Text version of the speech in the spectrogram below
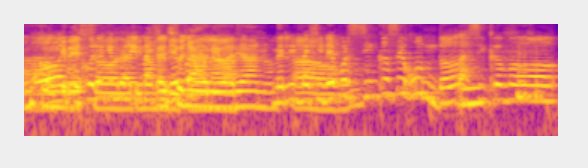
Un te congreso juro que me lo El imaginé sueño por- bolivariano. Me lo imaginé Oh. por cinco segundos, así como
